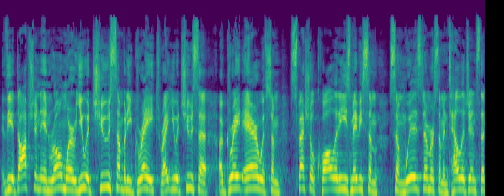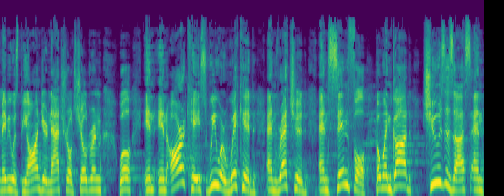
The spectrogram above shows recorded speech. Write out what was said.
the adoption in Rome where you would choose somebody great, right? You would choose a, a great heir with some special qualities, maybe some, some wisdom or some intelligence that maybe was beyond your natural children. Well, in, in our case, we were wicked and wretched and sinful. But when God chooses us and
